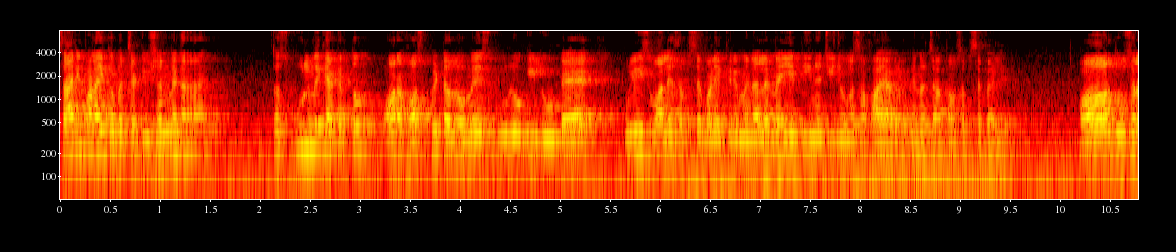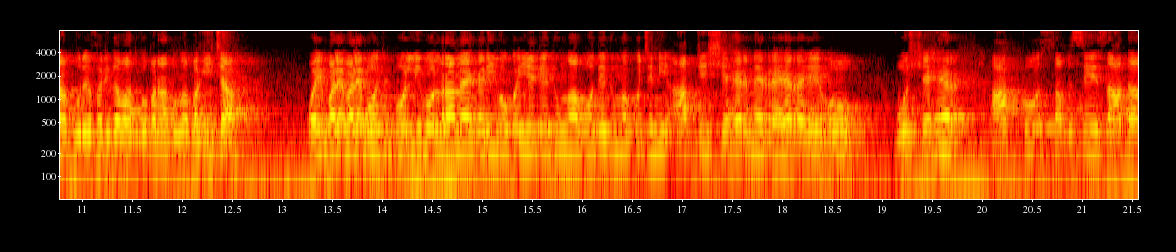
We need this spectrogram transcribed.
सारी पढ़ाई तो बच्चा ट्यूशन में कर रहा है। तो स्कूल में क्या करते हो और हॉस्पिटलों में स्कूलों की लूट है पुलिस वाले सबसे बड़े क्रिमिनल है। मैं ये तीनों चीज़ों का सफाया कर देना चाहता हूँ सबसे पहले। और दूसरा, पूरे फरीदाबाद को बना दूँगा, बगीचा। कोई बड़े बड़े बोल बोल नहीं बोल रहा मैं, गरीबों को ये दे दूँगा, वो दे दूँगा, कुछ नहीं। आप जिस शहर में रह रहे हो, वो शहर आपको सबसे ज़्यादा,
